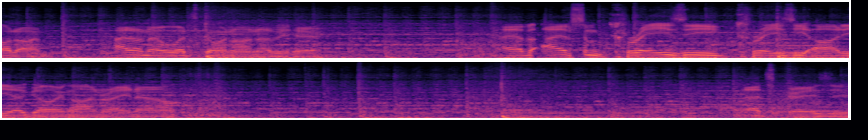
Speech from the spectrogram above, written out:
Hold on. I don't know what's going on over here. I have I have some crazy, crazy audio going on right now. That's crazy.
